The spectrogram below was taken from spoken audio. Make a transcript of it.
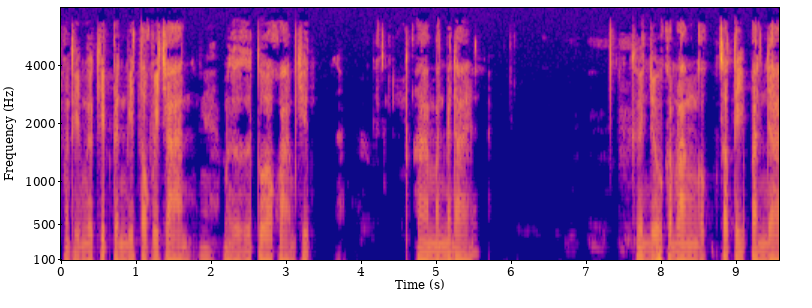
บางทีมันก็คิดเป็นวิตกวิจารณ์มันก็คือตัวความคิด ห้ามมันไม่ได้ ขึ้นอยู่กำลังสติปัญญา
